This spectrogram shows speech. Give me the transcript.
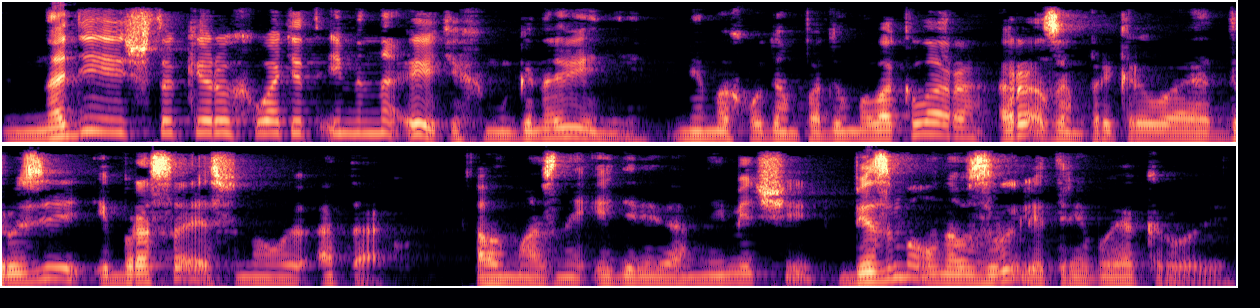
«Надеюсь, что Керу хватит именно этих мгновений», – мимоходом подумала Клара, разом прикрывая друзей и бросаясь в новую атаку. Алмазные и деревянные мечи безмолвно взвыли, требуя крови.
